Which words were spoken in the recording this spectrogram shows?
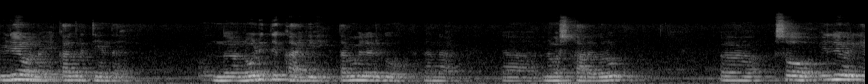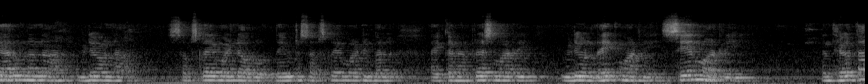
ವಿಡಿಯೋವನ್ನು ಏಕಾಗ್ರತೆಯಿಂದ ನೋಡಿದ್ದಕ್ಕಾಗಿ ತಮ್ಮೆಲ್ಲರಿಗೂ ನನ್ನ ನಮಸ್ಕಾರಗಳು. ಸೊ ಇಲ್ಲಿಯವರೆಗೆ ಯಾರು ನನ್ನ ವಿಡಿಯೋವನ್ನು ಸಬ್ಸ್ಕ್ರೈಬ್ ಮಾಡಿ ಅವರು ದಯವಿಟ್ಟು ಸಬ್ಸ್ಕ್ರೈಬ್ ಮಾಡಿರಿ ಬೆಲ್ ಐಕನ್ನ ಪ್ರೆಸ್ ಮಾಡಿರಿ, ವಿಡಿಯೋನ ಲೈಕ್ ಮಾಡಿರಿ ಶೇರ್ ಮಾಡಿರಿ ಅಂತ ಹೇಳ್ತಾ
